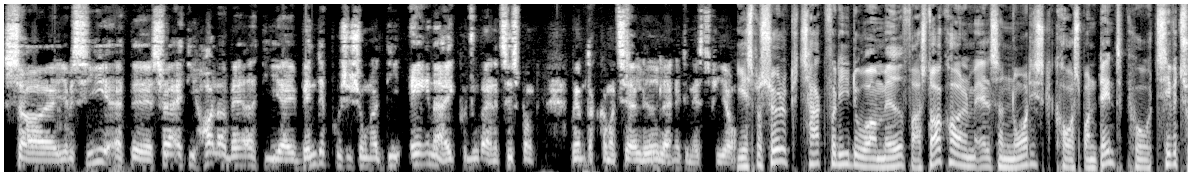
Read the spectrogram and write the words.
Så øh, jeg vil sige, at øh, Sverige de holder vejret, de er i ventepositioner, de aner ikke på nuværende tidspunkt, hvem der kommer til at lede landet de næste fire år. Jesper Sølk, tak fordi du var med fra Stockholm, altså nordisk korrespondent på TV2.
